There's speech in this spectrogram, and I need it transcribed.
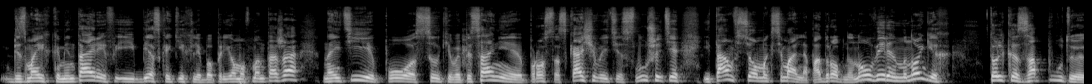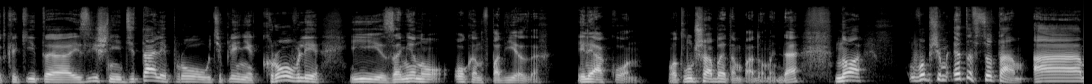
без моих комментариев и без каких-либо приемов монтажа найти по ссылке в описании. Просто скачивайте, слушайте, и там все максимально подробно. Но уверен, многих только запутают какие-то излишние детали про утепление кровли и замену окон в подъездах. Или окон. Вот лучше об этом подумать, да? Но, в общем, это все там. А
